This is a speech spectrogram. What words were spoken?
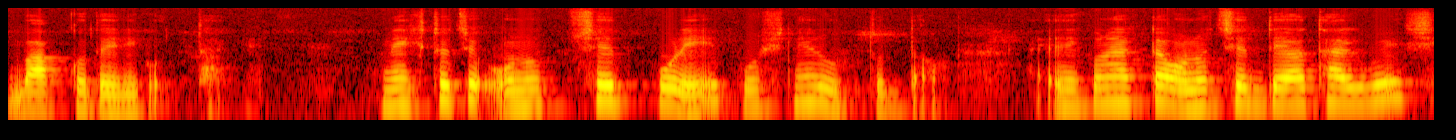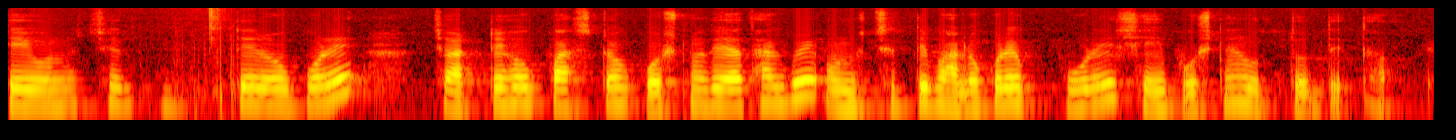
বাক্য তৈরি করতে হবে। নেক্সট হচ্ছে অনুচ্ছেদ পড়ে প্রশ্নের উত্তর দাও। যে কোনো একটা অনুচ্ছেদ দেওয়া থাকবে। সেই অনুচ্ছেদের ওপরে চারটে হোক, পাঁচটা হোক প্রশ্ন দেওয়া থাকবে। অনুচ্ছেদটি ভালো করে পড়ে সেই প্রশ্নের উত্তর দিতে হবে।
